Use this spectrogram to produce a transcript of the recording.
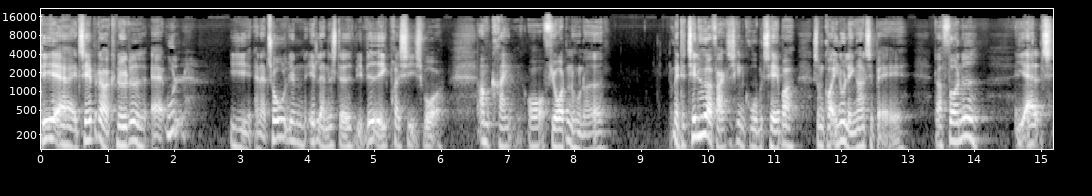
Det er et tæppe, der er knyttet af uld i Anatolien, et eller andet sted, vi ved ikke præcis hvor, omkring år 1400. Men det tilhører faktisk en gruppe tæpper, som går endnu længere tilbage. Der er fundet i alt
